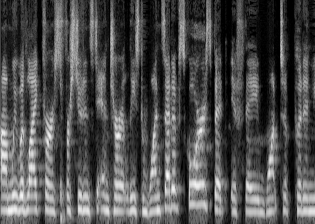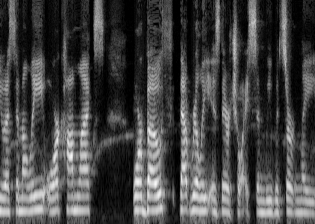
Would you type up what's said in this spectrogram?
Um, we would like for, for students to enter at least one set of scores, but if they want to put in USMLE or COMLEX, or both, that really is their choice. And we would certainly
